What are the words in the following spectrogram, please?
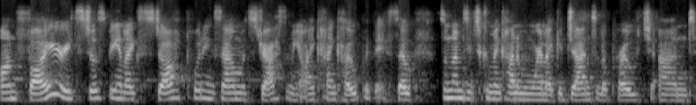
on fire. It's just being like, stop putting so much stress on me. I can't cope with this. So sometimes you have to come in kind of more like a gentle approach and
